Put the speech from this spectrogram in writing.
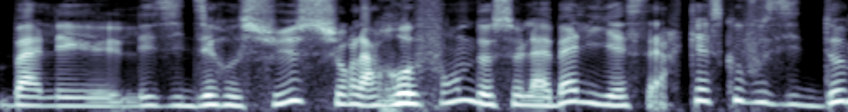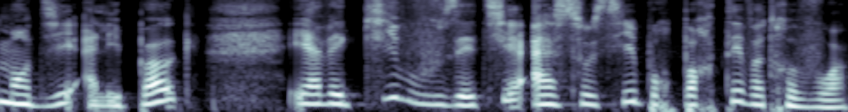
bah, les, idées reçues sur la refonte de ce label ISR. Qu'est-ce que vous y demandiez à l'époque et avec qui vous vous étiez associé pour porter votre voix?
